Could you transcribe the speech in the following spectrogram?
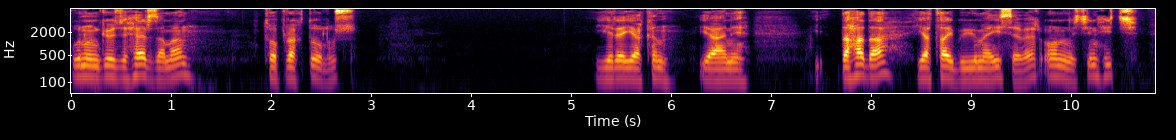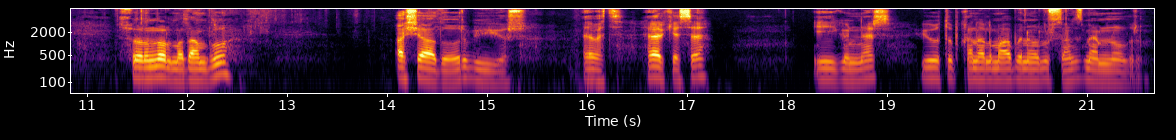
bunun gözü her zaman toprakta olur. Yere yakın yani daha da yatay büyümeyi sever. Onun için hiç sorun olmadan bu aşağı doğru büyüyor. Evet, herkese iyi günler. YouTube kanalıma abone olursanız memnun olurum.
